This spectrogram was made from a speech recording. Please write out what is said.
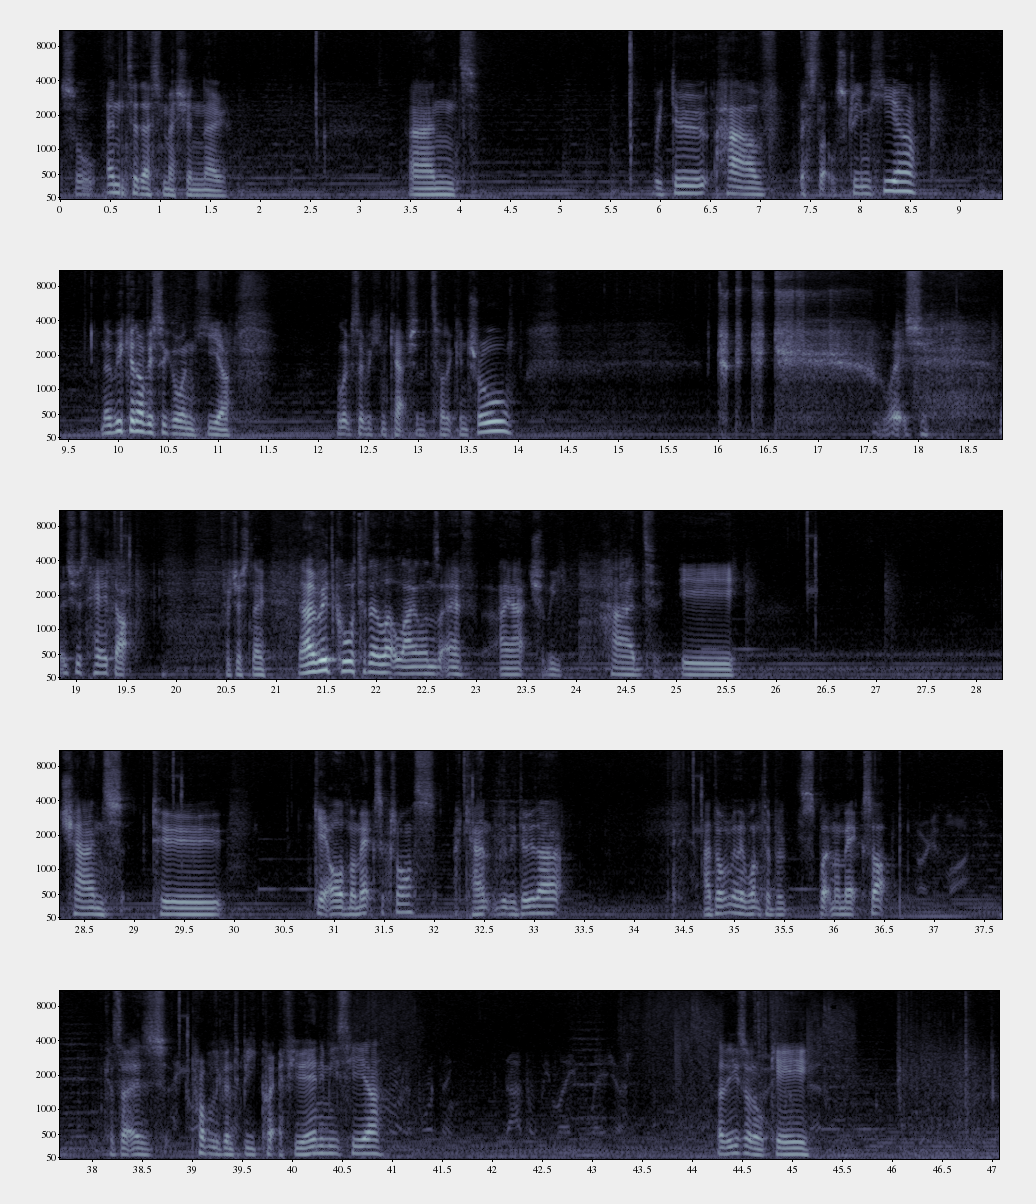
So into this mission now, and we do have this little stream here. Now we can obviously go in here it looks like we can capture the turret control. Let's let's just head up for just now. Now I would go to the little islands if I actually had a chance to get all of my mechs across. I can't really do that. I don't really want to split my mechs up because there is probably going to be quite a few enemies here. But these are okay.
